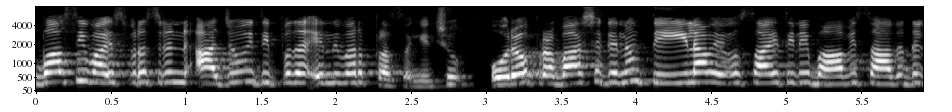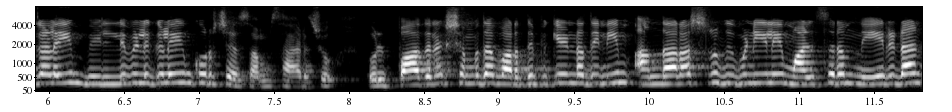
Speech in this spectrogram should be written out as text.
UPASI vice president Ajoy Thippatha എന്നിവർ പ്രസംഗിച്ചു. ഓരോ പ്രഭാഷകനും തേയില വ്യവസായത്തിന്റെ ഭാവി സാധ്യതകളെയും വെല്ലുവിളികളെയും കുറിച്ച് സംസാരിച്ചു. ഉൽപാദനക്ഷമത വർദ്ധിപ്പിക്കേണ്ടതിനെയും അന്താരാഷ്ട്ര വിപണിയിലെ മത്സരം നേരിടാൻ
